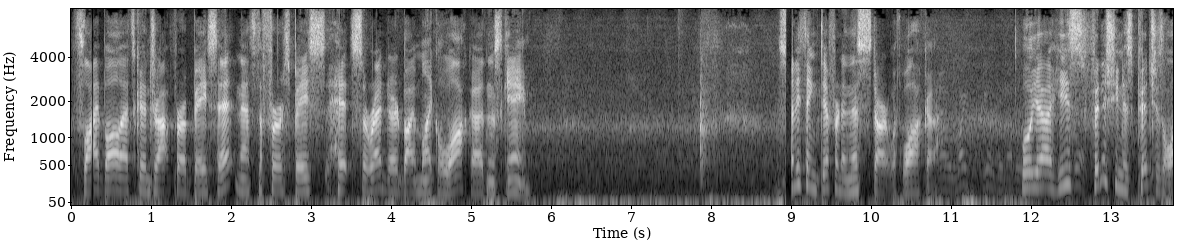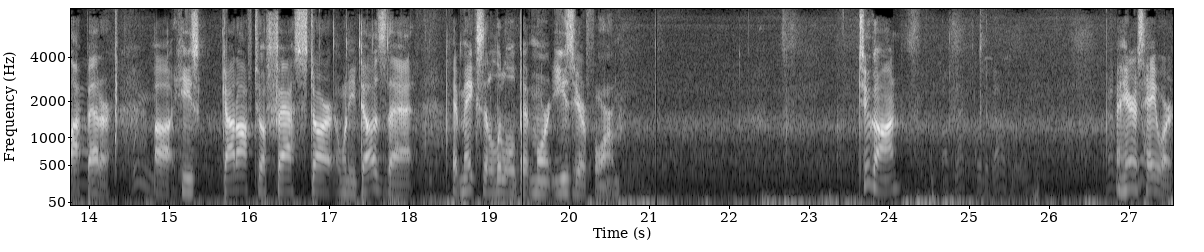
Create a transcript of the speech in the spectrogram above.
Fly ball, that's going to drop for a base hit, and that's the first base hit surrendered by Michael Wacha in this game. So anything different in this start with Wacha? Well, yeah, he's finishing his pitches a lot better. Uh, he's got off to a fast start, and when he does that, it makes it a little bit more easier for him. Two gone. And here's Heyward.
